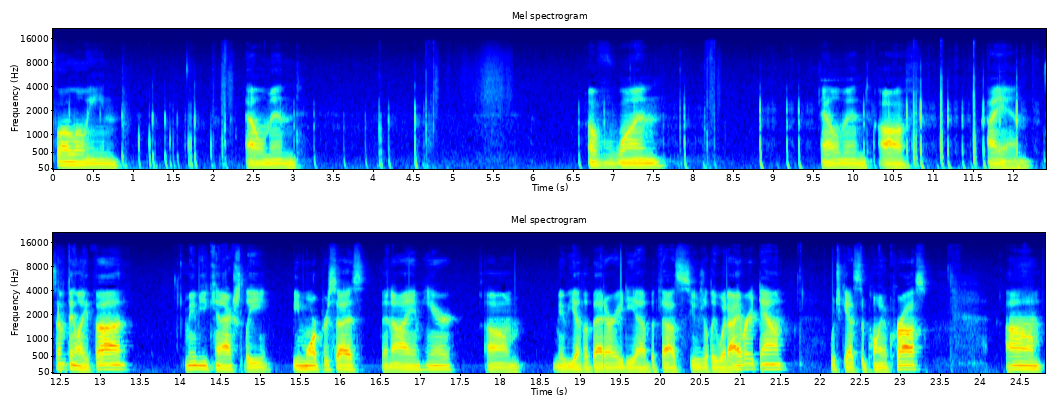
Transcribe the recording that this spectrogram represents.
following element of one element of IN. Something like that. Maybe you can actually be more precise than I am here. Um, maybe you have a better idea, but that's usually what I write down, which gets the point across. Um,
